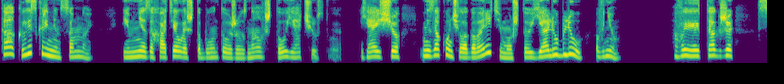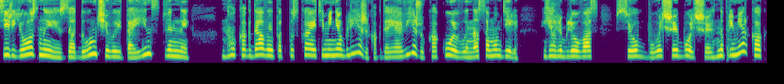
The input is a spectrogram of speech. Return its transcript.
так искренен со мной. И мне захотелось, чтобы он тоже узнал, что я чувствую. Я еще не закончила говорить ему, что я люблю в нем. Вы также серьезный, задумчивый, таинственный, но когда вы подпускаете меня ближе, когда я вижу, какой вы на самом деле, я люблю вас все больше и больше. Например, как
